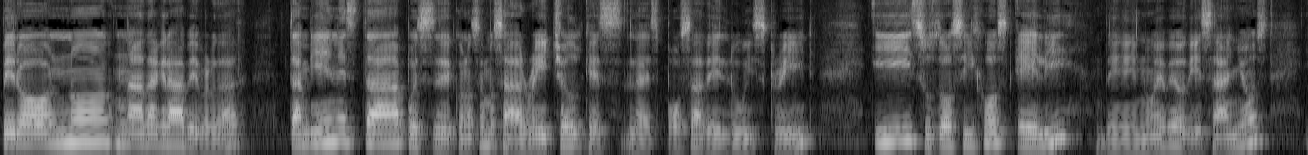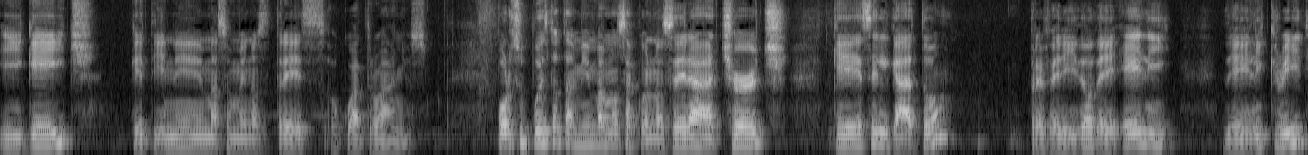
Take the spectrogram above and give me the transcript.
pero no nada grave, ¿verdad? También está, pues eh, conocemos a Rachel, que es la esposa de Louis Creed, y sus dos hijos, Ellie, de 9 o 10 años, y Gage, que tiene más o menos tres o cuatro años. Por supuesto también vamos a conocer a Church, que es el gato preferido de Ellie, de Ellie Creed.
